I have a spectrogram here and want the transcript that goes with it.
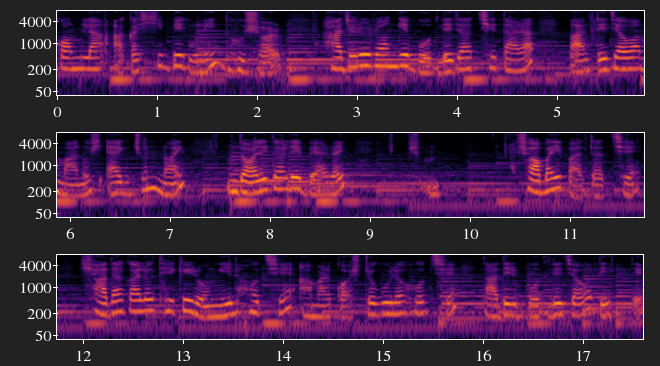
কমলা, আকাশি, বেগুনি, ধূসর। হাজারো রঙে বদলে যাচ্ছে তারা, পাল্টে যাওয়া মানুষ একজন নয়, দলে দলে বেড়ায়, সবাই পাল্টাচ্ছে। সাদা কালো থেকে রঙিন হচ্ছে, আমার কষ্টগুলো হচ্ছে তাদের বদলে যাওয়া দেখতে।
